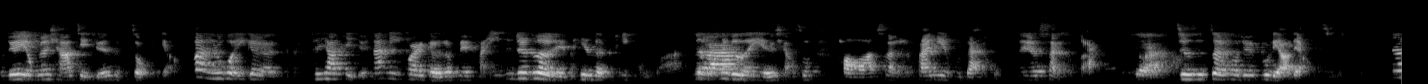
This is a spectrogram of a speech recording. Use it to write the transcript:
我觉得有没有想要解决很重要。不然如果一个人很想解决，那另外一个人没反应，那就热脸贴冷屁股啊。那对啊那个人也想说，好啊，算了，反正你也不在乎，那就算了吧。对啊。就是最后就会不了了之。那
